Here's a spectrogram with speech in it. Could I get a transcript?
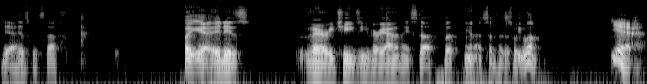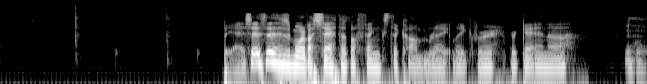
Yeah, it's good stuff. But yeah, it is very cheesy, very anime stuff, but, you know, sometimes that's what you want. yeah but yeah it's, it's, this is more of a setup of things to come right like we're we're getting a Mhm.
